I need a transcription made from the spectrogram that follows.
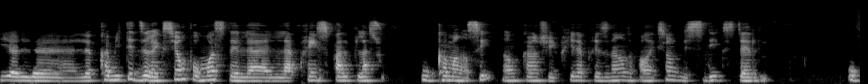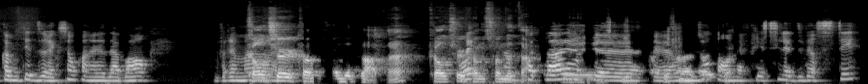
il y a le, le comité de direction. Pour moi, c'était la, la principale place où, où commencer. Donc, quand j'ai pris la présidence de Fondation, j'ai décidé que c'était au comité de direction qu'on allait d'abord vraiment. Culture comes from the top, hein? Culture comes from the c'est top. clair que, et- que nous autres, on apprécie la diversité.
